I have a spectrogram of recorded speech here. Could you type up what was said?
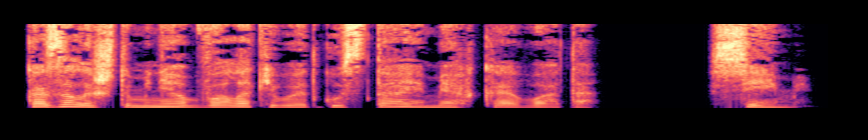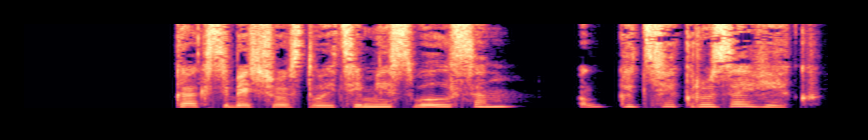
Казалось, что меня обволакивает густая мягкая вата. Семь. «Как себя чувствуете, мисс Уилсон?» «Где грузовик?»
